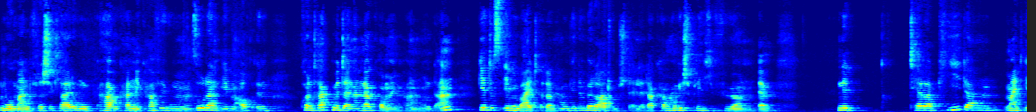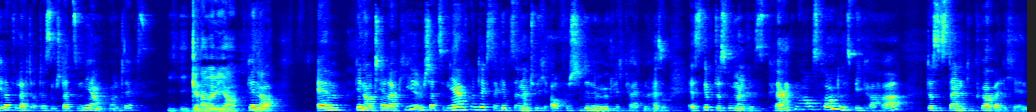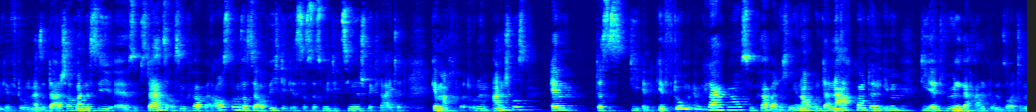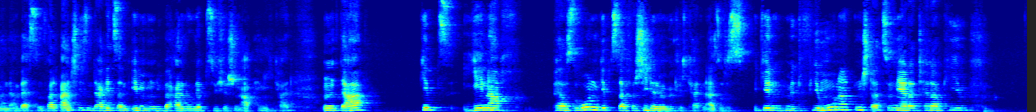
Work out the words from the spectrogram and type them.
wo man frische Kleidung haben kann, einen Kaffee, wo man so dann eben auch in Kontakt miteinander kommen kann. Und dann geht es eben weiter. Dann haben wir eine Beratungsstelle, da kann man Gespräche führen. Ähm, eine Therapie, dann meint ihr da vielleicht auch das im stationären Kontext? Generell ja. Genau. Ja. Ähm, genau, Therapie im stationären Kontext, da gibt es dann natürlich auch verschiedene Möglichkeiten. Also es gibt es, wo man ins Krankenhaus kommt, ins BKH. Das ist dann die körperliche Entgiftung. Also da schaut man, dass die äh, Substanz aus dem Körper rauskommt, was ja auch wichtig ist, dass das medizinisch begleitet gemacht wird. Und im Anschluss, ähm, das ist die Entgiftung im Krankenhaus, im körperlichen genau, und danach kommt dann eben die Entwöhnbehandlung, sollte man da im besten Fall anschließen. Da geht es dann eben um die Behandlung der psychischen Abhängigkeit. Und da gibt es je nach Person gibt es da verschiedene Möglichkeiten. Also das beginnt mit vier Monaten stationärer Therapie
